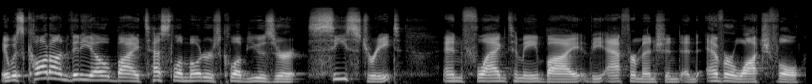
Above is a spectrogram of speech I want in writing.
It was caught on video by Tesla Motors Club user C Street and flagged to me by the aforementioned and ever watchful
